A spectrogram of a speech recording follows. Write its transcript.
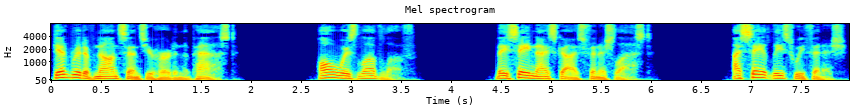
Get rid of nonsense you heard in the past. Always love love. They say nice guys finish last. I say at least we finish.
